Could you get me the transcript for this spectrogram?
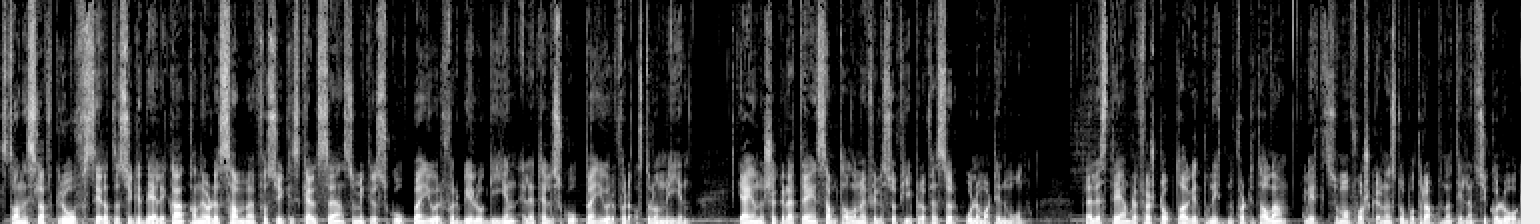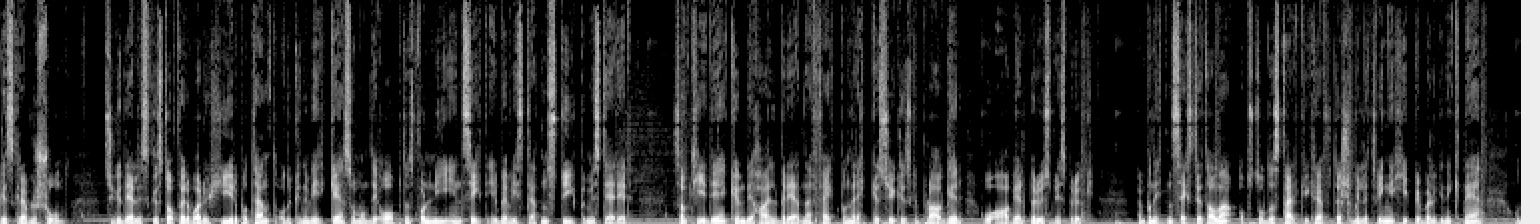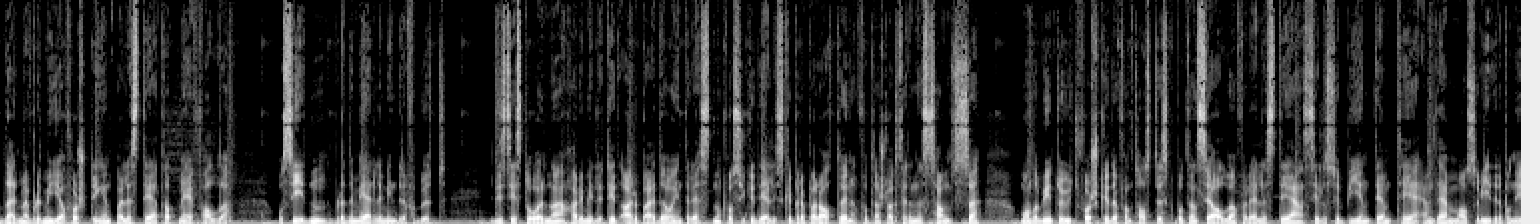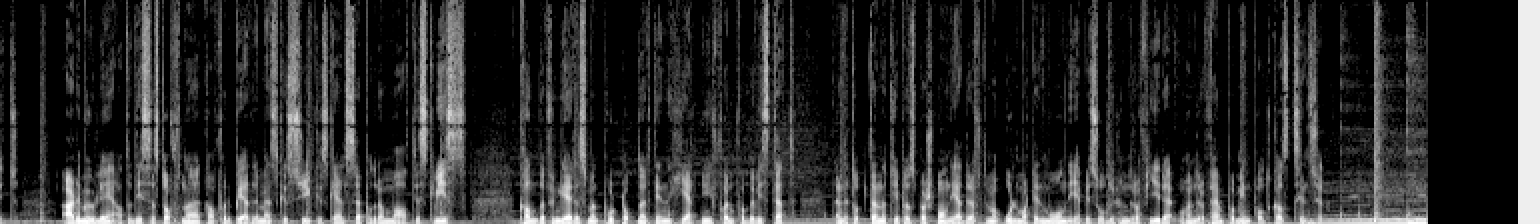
Stanislav Grof sier at psykedelika kan gjøre det samme for psykisk helse som mikroskopet gjorde for biologien eller teleskopet gjorde for astronomien. Jeg undersøker dette i samtale med filosofiprofessor Ole Martin Moen. Da LSD ble først oppdaget på 1940-tallet, virket det som om forskerne sto på trappene til en psykologisk revolusjon. Psykedeliske stoffer var uhyre potent, og det kunne virke som om de åpnet for ny innsikt i bevissthetens dype mysterier. Samtidig kunne de ha helbredende effekt på en rekke psykiske plager og avhjelpe rusmisbruk. Men på 1960-tallet oppsto det sterke krefter som ville tvinge hippiebølgen i kne, og dermed ble mye av forskningen på LSD tatt med i fallet. Og siden ble det mer eller mindre forbudt. I de siste årene har imidlertid arbeidet og interessen for psykedeliske preparater fått en slags renessanse, og man har begynt å utforske det fantastiske potensialet for LSD, psilocybin, DMT, MDMA osv. på nytt. Er det mulig at disse stoffene kan forbedre menneskets psykiske helse på dramatisk vis? Kan det fungere som en portåpner til en helt ny form for bevissthet? Det er nettopp denne typen spørsmål jeg drøfter med Ole Martin Moen i episode 104 og 105 på min podkast Sinnssyn.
